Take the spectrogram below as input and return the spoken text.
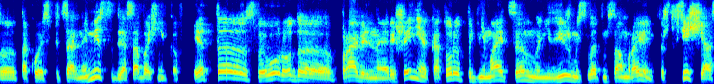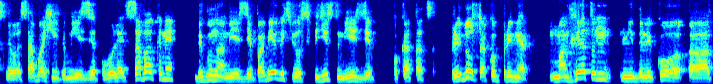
э, такое специальное место для собачников, это своего рода правильное решение, которое поднимает цену на недвижимость в этом самом районе. Потому что все счастливы. Собачникам где погулять с собаками, бегунам где побегать, велосипедистам где покататься. Приду такой пример. Манхэттен недалеко от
